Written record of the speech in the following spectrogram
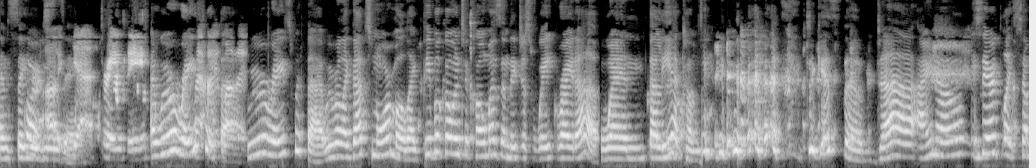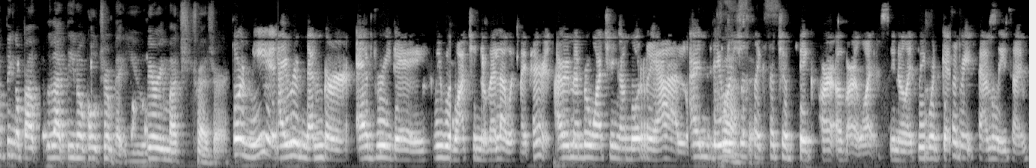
and so you're using. Uh, yeah, crazy. And we were raised but with I that. We were raised with that. We were like, that's normal. Like people go into comas and they just wake right up when Thalia comes to kiss them. Duh, I know. Is there like something about Latino culture that you very much treasure? For me, I remember every day we would watch a novela with my parents. I remember watching Amor Real, and they Classics. were just like such a big part of our lives. You know, like we would get a great family time.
